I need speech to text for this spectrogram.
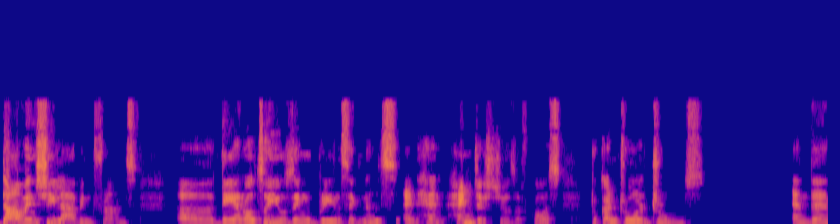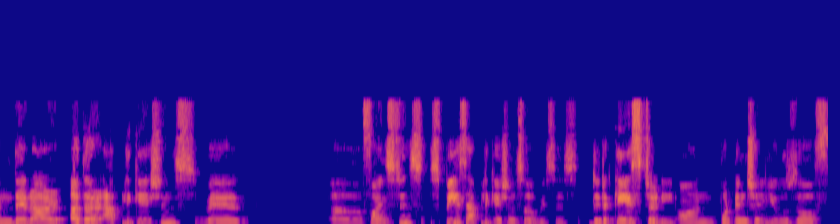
da vinci lab in france uh, they are also using brain signals and hand, hand gestures of course to control drones. And then there are other applications where uh, for instance, Space Application Services did a case study on potential use of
